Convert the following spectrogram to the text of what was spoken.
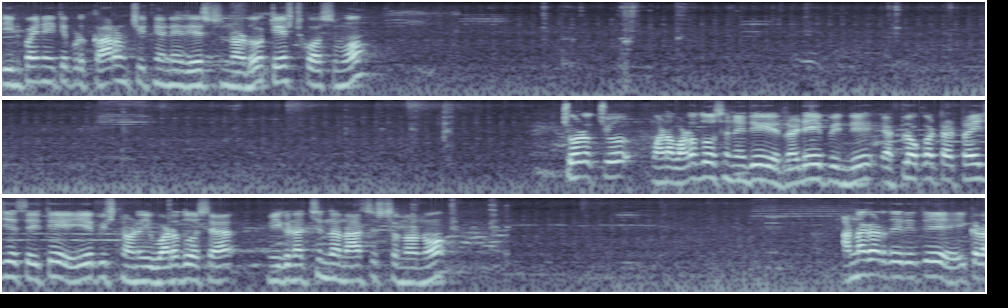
దీనిపైన అయితే ఇప్పుడు కారం చట్నీ అనేది వేస్తున్నాడు టేస్ట్ కోసము. చూడొచ్చు మన వడదోశ అనేది రెడీ అయిపోయింది. ఎట్లా ఒకట ట్రై చేసి అయితే వేపిస్తున్నాను ఈ వడదోశ మీకు నచ్చిందని ఆశిస్తున్నాను. అన్నగారి దగ్గర అయితే ఇక్కడ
